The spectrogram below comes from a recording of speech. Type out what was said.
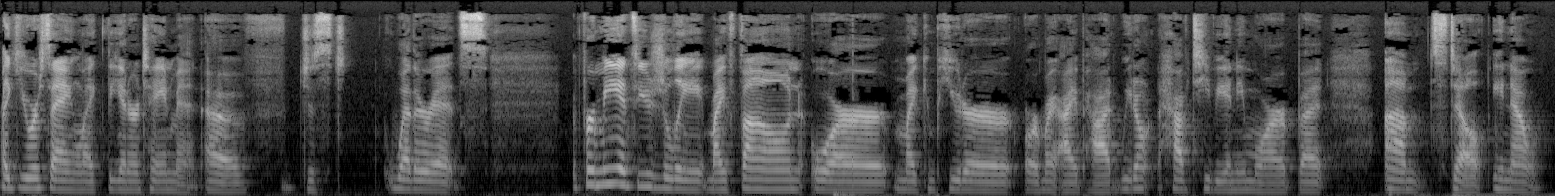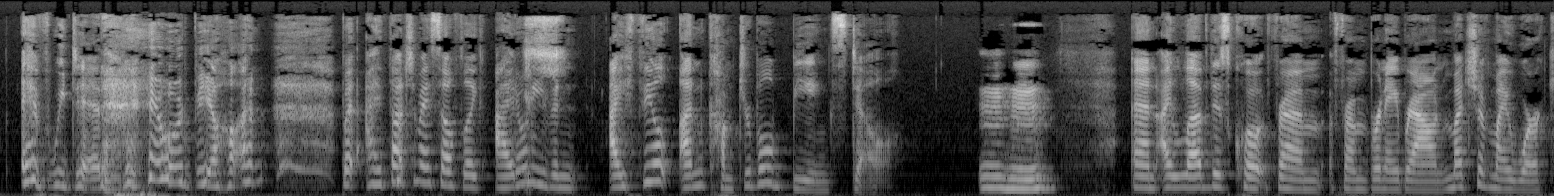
like you were saying like the entertainment of just whether it's for me it's usually my phone or my computer or my iPad. We don't have TV anymore, but um still, you know, if we did, it would be on. But I thought to myself like I don't even I feel uncomfortable being still. Mm-hmm. And I love this quote from from Brene Brown. Much of my work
